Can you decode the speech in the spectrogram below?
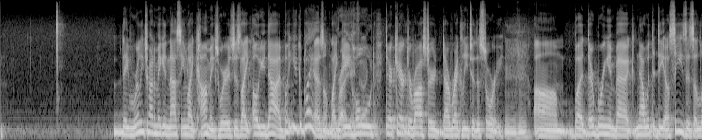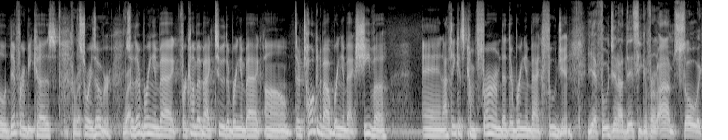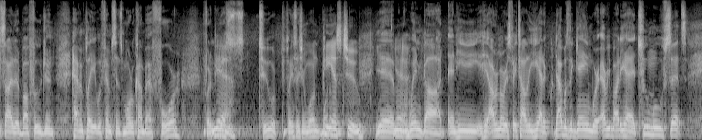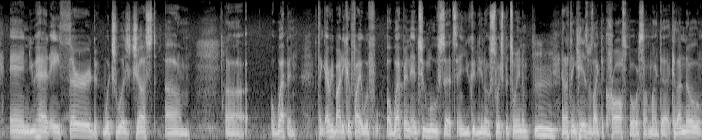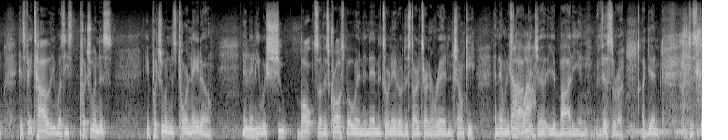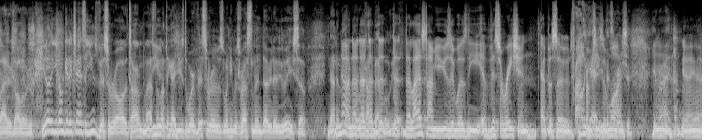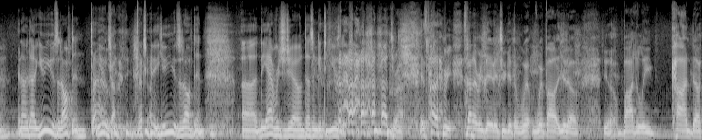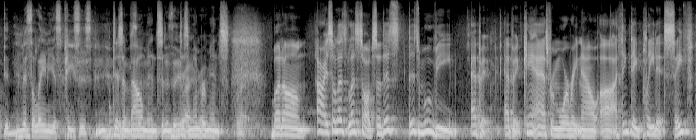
they really try to make it not seem like comics where it's just like oh you die but you can play as them like Right, they hold their character roster directly to the story Mm-hmm. um, but they're bringing back now with the dlcs it's a little different because the story's over Right. so they're bringing back for combat back 2 they're bringing back um, they're talking about bringing back Sheeva and i think it's confirmed that they're bringing back fujin Yeah, Fujin, I did see confirmed. I'm so excited about Fujin. Haven't played with him since Mortal Kombat 4 for the Yeah. PS2 or PlayStation 1. One ps2 Yeah, Yeah. the Wind God, and he, he. I remember his fatality. He had a. That was the game where everybody had two move sets, and you had a third, which was just um, uh, a weapon. I think everybody could fight with a weapon and two move sets, and you could you know switch between them. Mm. And I think his was like the crossbow or something like that. Because I know his fatality was he put you in this. He put you in this tornado, and Mm. then he would shoot bolts of his crossbow in, and then the tornado just started turning red and chunky. And then when he Oh, stopped wow. it, your, your body and viscera again just splatters all over. The, you know, you don't get a chance to use viscera all the time. Last Do time I think I used the word viscera was when he was wrestling in WWE. So that we No, no, Mortal the, the, the, last time you used it was the evisceration episode Oh, from yeah, season one. You're Mm, right. Yeah, yeah. No, no, you use it often. Ah, I you, try. I try. you use it often. Uh, the average Joe doesn't get to use it. That's right. It's not every it's not every day that you get to whip whip out you know you know bodily conduct and miscellaneous pieces, Disembowelments You know what I'm saying? and Dis- right, right, dismemberments. Right. But um, all right. So let's let's talk. So this this movie, epic, epic. Can't ask for more right now. Uh, I think they played it safe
